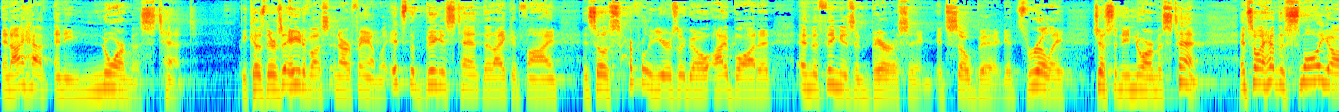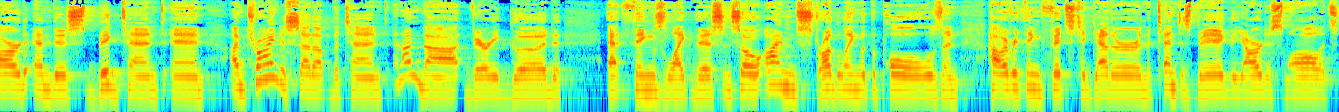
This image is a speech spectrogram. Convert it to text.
and I have an enormous tent because there's eight of us in our family. It's the biggest tent that I could find. And so several years ago, I bought it, and the thing is embarrassing. It's so big. It's really just an enormous tent. And so I have this small yard and this big tent, and I'm trying to set up the tent, and I'm not very good at things like this. And so I'm struggling with the poles and how everything fits together, and the tent is big, the yard is small, it's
